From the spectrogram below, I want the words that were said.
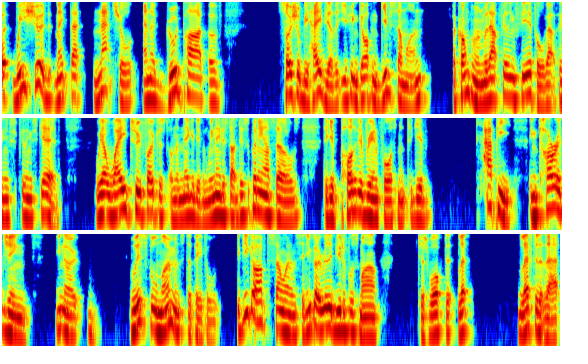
but we should make that natural and a good part of social behavior that you can go up and give someone a compliment without feeling fearful, without feeling, feeling scared. We are way too focused on the negative, and we need to start disciplining ourselves to give positive reinforcement, to give happy, encouraging, you know, blissful moments to people. If you go up to someone and said, You've got a really beautiful smile, just walked it, let, left it at that,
